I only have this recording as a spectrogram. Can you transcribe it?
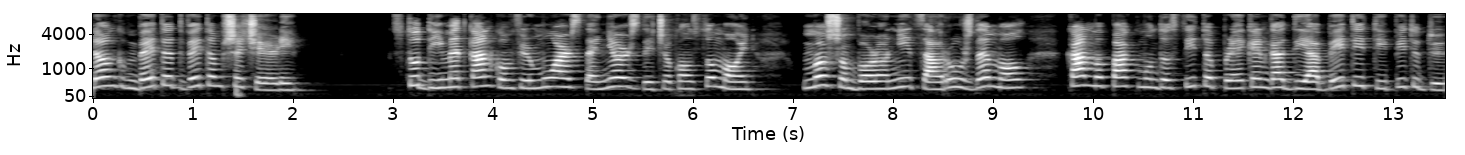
lëng mbetet vetëm sheqeri. Studimet kanë konfirmuar se njerëzit që konsumojnë më shumë boronica, rrush dhe mollë kanë më pak mundësi të preken nga diabeti i tipit dy.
